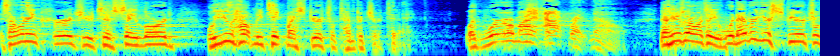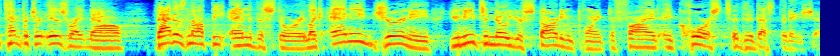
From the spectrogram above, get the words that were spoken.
is I want to encourage you to say, Lord, will you help me take my spiritual temperature today? Like, where am I at right now? Now, here's what I want to tell you. Whatever your spiritual temperature is right now, that is not the end of the story. Like any journey, you need to know your starting point to find a course to the destination.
